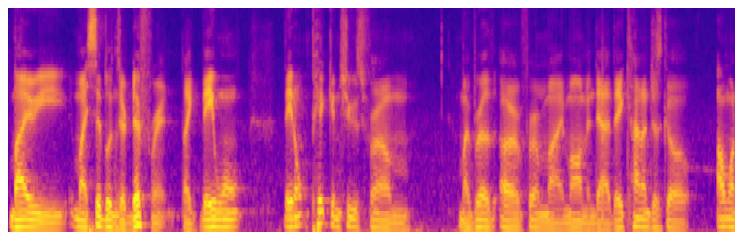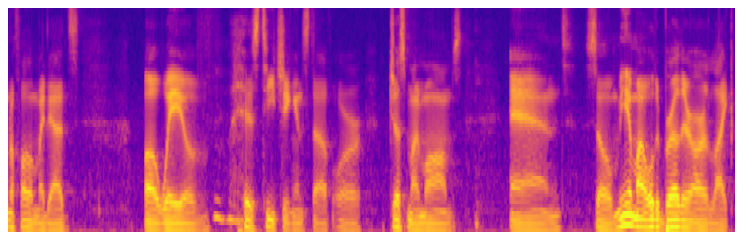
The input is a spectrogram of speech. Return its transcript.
my my siblings are different. Like they won't they don't pick and choose from my brother or from my mom and dad. They kind of just go i want to follow my dad's uh, way of his teaching and stuff or just my mom's. And so me and my older brother are like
